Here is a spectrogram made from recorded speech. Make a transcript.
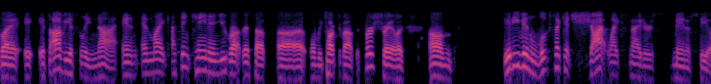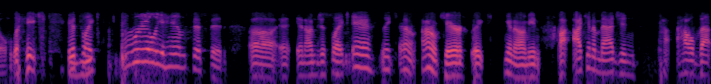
but it, it's obviously not. And and like I think Kanan, you brought this up uh when we talked about the first trailer. Um it even looks like it's shot like Snyder's Man of Steel. Like it's Mhm. like really ham fisted. Uh and, and I'm just like, eh, like I don't, I don't care. Like, you know, I mean, I I can imagine h- how that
